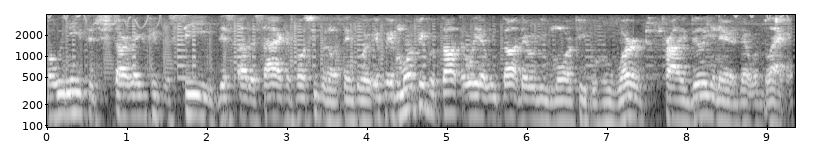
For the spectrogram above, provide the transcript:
But we need to start making people see this other side because most people don't think the way. If, if more people thought the way that we thought, there would be more people who were probably billionaires that were black.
